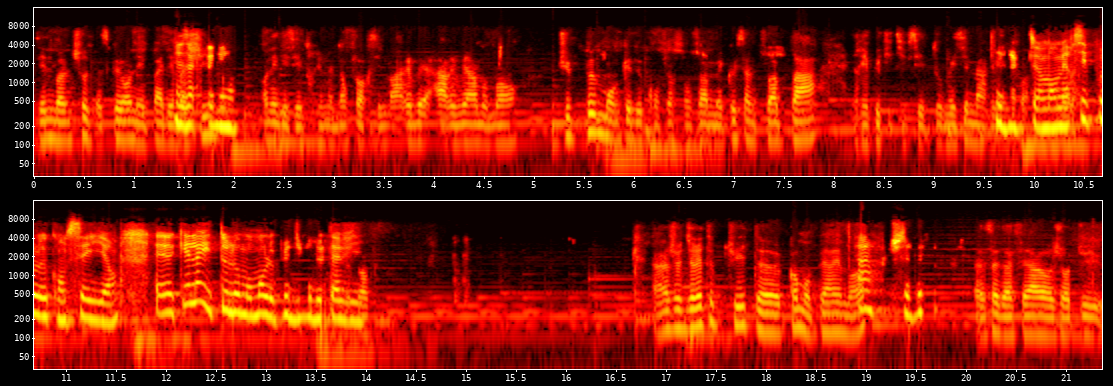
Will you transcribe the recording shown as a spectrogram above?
c'est une bonne chose parce qu'on n'est pas des machines, on est des êtres humains. Donc, forcément, arriver, arriver à un moment, tu peux manquer de confiance en soi, mais que ça ne soit pas répétitif, c'est tout. Mais c'est ma Exactement. Merci pour le conseil. Hein. Euh, quel a été le moment le plus dur de ta vie? Ah, Je dirais tout de suite, euh, quand mon père est mort. Ah, je sais euh, ça doit faire aujourd'hui.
